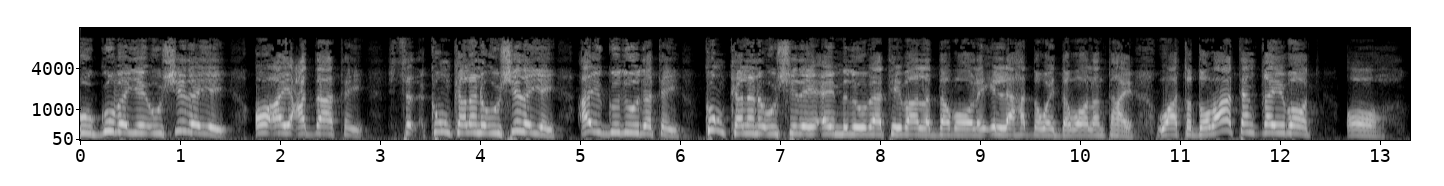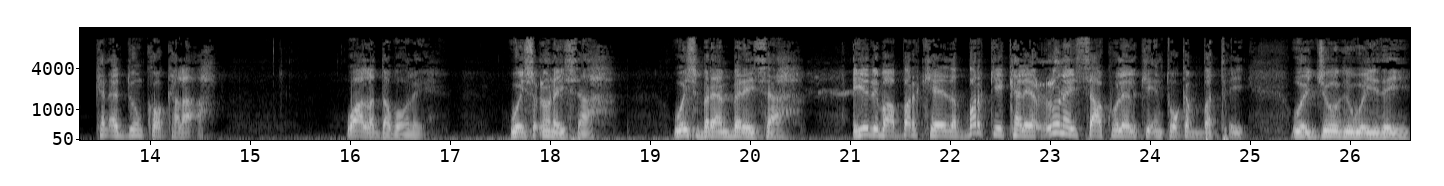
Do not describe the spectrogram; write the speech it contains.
uu gubayey uu shidayey oo ay caddaatay. Kun kalena uu shidayey ay guduudatay. Kun kalena uu shidayay ay madoobaatay baa la daboolay. Ilaa hadda way daboolan tahay. Waa toddobaatan qaybood oo kan adduunkoo kale ah waa la daboolay. Way cunaysaa way isbaraanbaraysaa iyadii barkeeda barkii kale cunaysaa kuleelkii intuu ka batay. Way joogi weyday.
